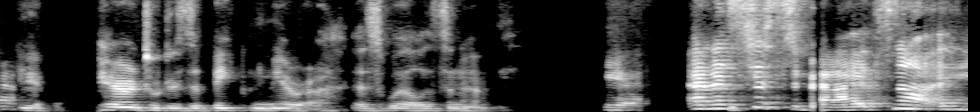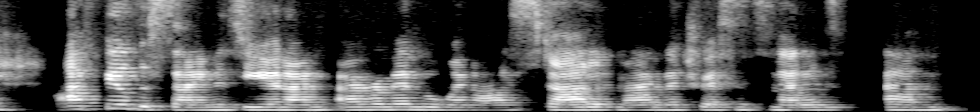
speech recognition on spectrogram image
yeah. yeah, parenthood is a big mirror as well, isn't it? Yeah. And it's just about, it's not, I feel the same as you. And I, I remember when I started my Matrescence Matters um,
